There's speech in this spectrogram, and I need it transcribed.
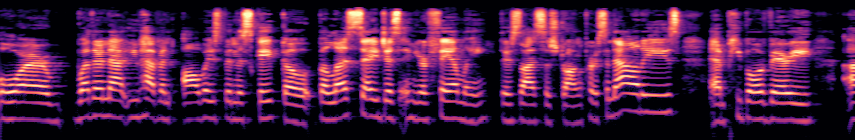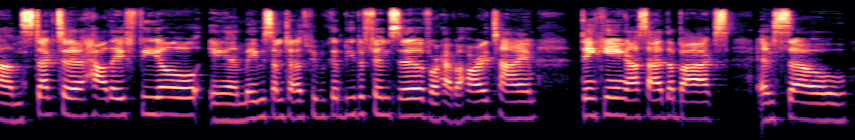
or whether or not you haven't always been the scapegoat, but let's say just in your family, there's lots of strong personalities and people are very um, stuck to how they feel. And maybe sometimes people can be defensive or have a hard time thinking outside the box. And so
